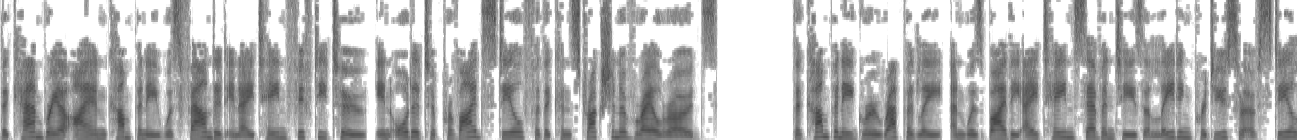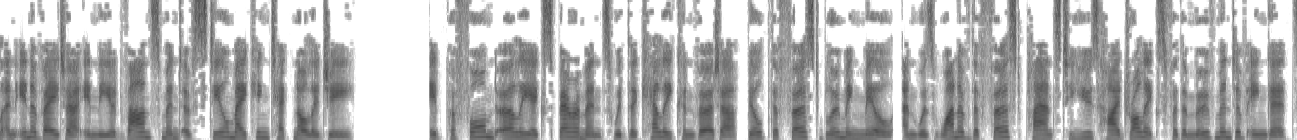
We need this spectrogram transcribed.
The Cambria Iron Company was founded in 1852, in order to provide steel for the construction of railroads. The company grew rapidly, and was by the 1870s a leading producer of steel and innovator in the advancement of steelmaking technology. It performed early experiments with the Kelly converter, built the first blooming mill, and was one of the first plants to use hydraulics for the movement of ingots.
